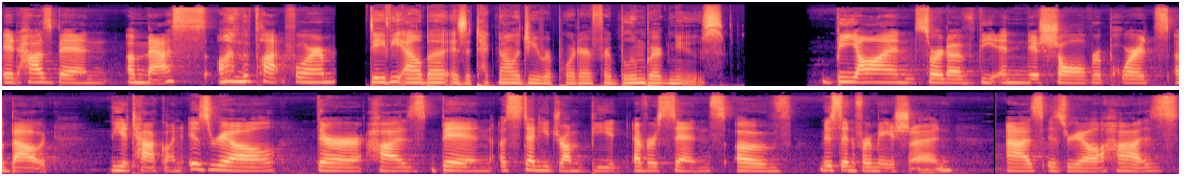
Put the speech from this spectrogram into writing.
It has been a mess on the platform. Davey Alba is a technology reporter for Bloomberg News. Beyond sort of the initial reports about the attack on Israel, there has been a steady drumbeat ever since of misinformation as Israel has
